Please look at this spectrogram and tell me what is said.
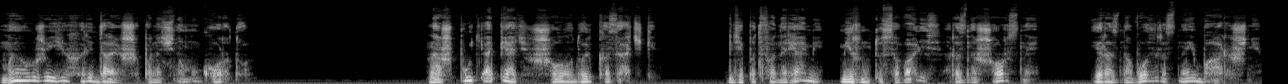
Мы уже ехали дальше по ночному городу. Наш путь опять шел вдоль казачки, где под фонарями мирно тусовались разношерстные и разновозрастные барышни,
